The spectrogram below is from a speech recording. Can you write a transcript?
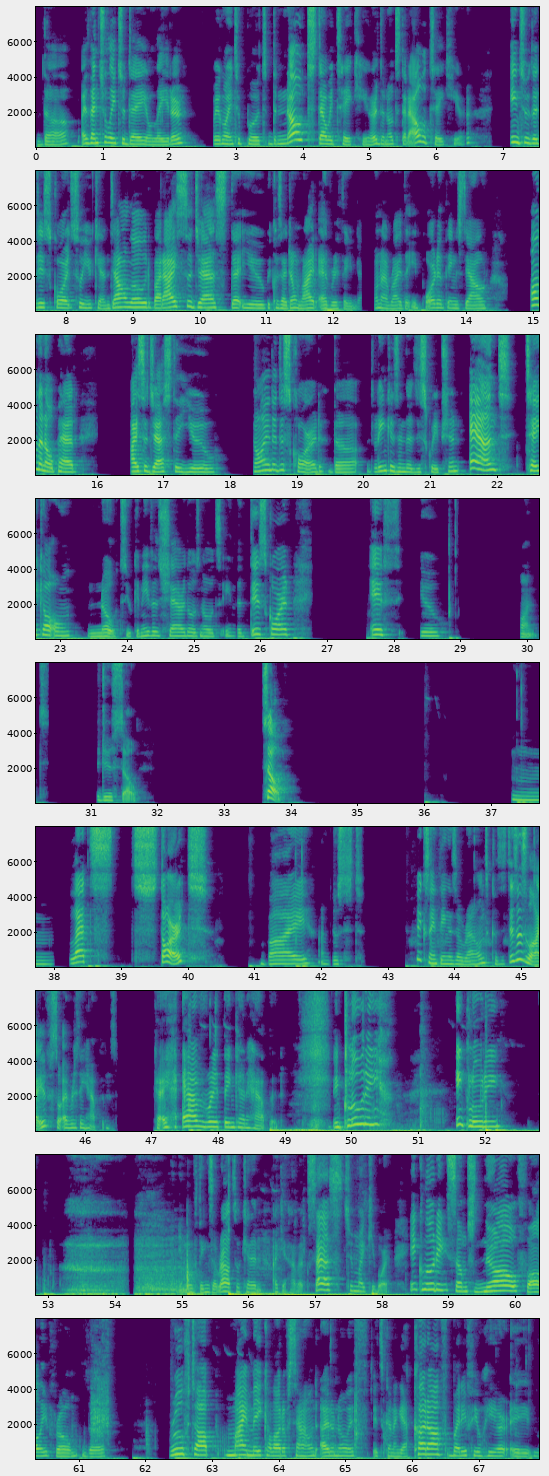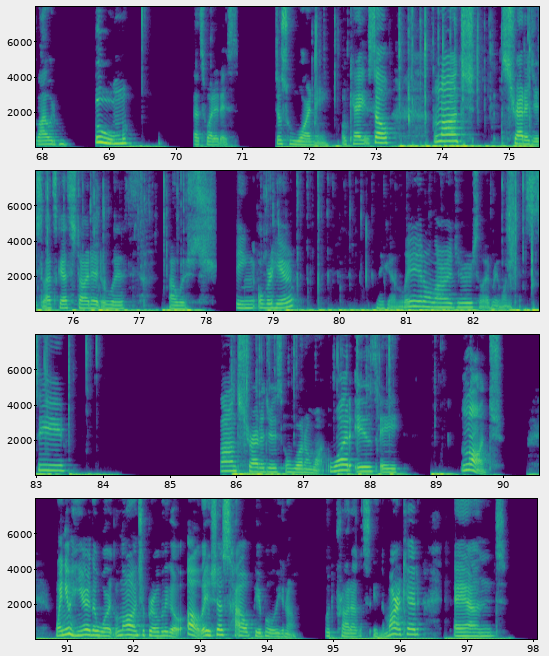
the, eventually today or later, we're going to put the notes that we take here, the notes that I will take here, into the Discord so you can download. But I suggest that you, because I don't write everything down, I write the important things down on the notepad. I suggest that you join the Discord. The link is in the description and take your own notes. You can even share those notes in the Discord if you want to do so. So, Mm, let's start by I'm just fixing things around because this is live, so everything happens. Okay, everything can happen, including including let me move things around so can I can have access to my keyboard, including some snow falling from the rooftop might make a lot of sound. I don't know if it's gonna get cut off but if you hear a loud boom that's what it is. Just warning okay? So launch strategies. Let's get started with our thing over here. Make it a little larger so everyone can see. Launch strategies one-on-one what is a launch when you hear the word launch, you probably go, oh, it's just how people, you know, put products in the market and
